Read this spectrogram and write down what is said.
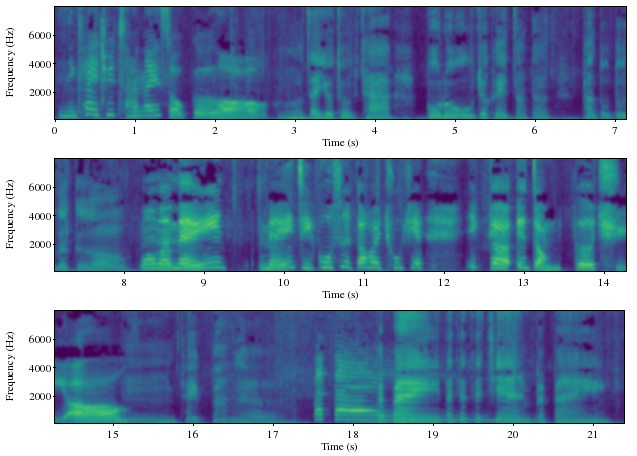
你可以去查那一首歌哦。哦，在 YouTube 查《咕噜舞》就可以找到胖嘟嘟的歌哦。我们每一每一集故事都会出现一个一种歌曲哦。嗯，太棒了。拜拜，拜拜，大家再见，拜拜。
